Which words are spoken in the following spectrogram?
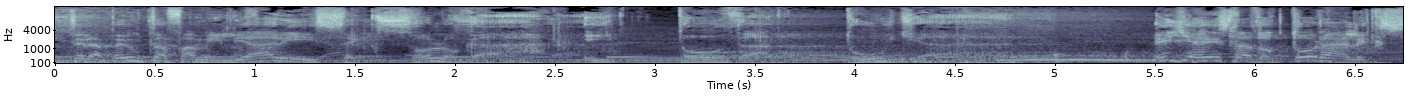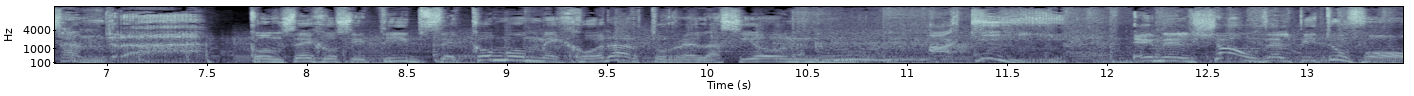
Terapeuta familiar y sexóloga. Y toda tuya. Ella es la doctora Alexandra. Consejos y tips de cómo mejorar tu relación. Aquí, en el show del pitufo.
